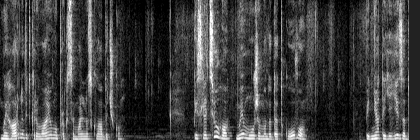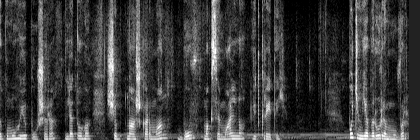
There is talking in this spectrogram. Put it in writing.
ми гарно відкриваємо проксимальну складочку. Після цього ми можемо додатково підняти її за допомогою пушера для того, щоб наш карман був максимально відкритий. Потім я беру ремувер.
